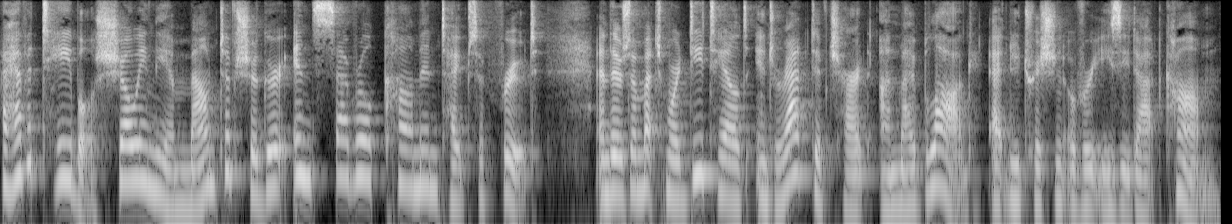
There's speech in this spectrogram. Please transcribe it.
I have a table showing the amount of sugar in several common types of fruit. And there's a much more detailed interactive chart on my blog at nutritionovereasy.com.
